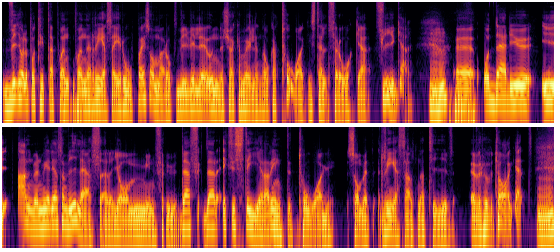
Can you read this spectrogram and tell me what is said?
vi håller på att titta på en, på en resa i Europa i sommar och vi ville undersöka möjligheten att åka tåg istället för att åka flyga. Mm. Uh, och där det ju i allmänmedia som vi läser, jag och min fru, där, där existerar inte tåg som ett resalternativ överhuvudtaget. Mm.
